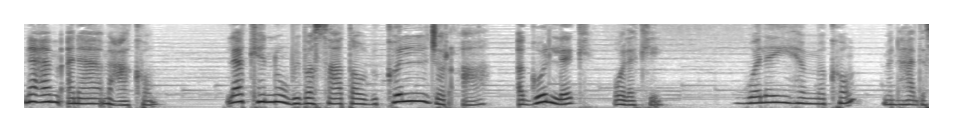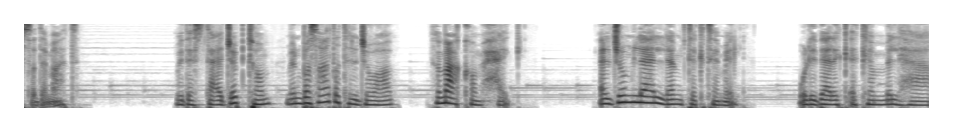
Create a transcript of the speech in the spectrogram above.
نعم أنا معاكم. لكن وببساطه وبكل جرأة أقول لك ولك ولا يهمكم من هذه الصدمات. وإذا استعجبتم من بساطة الجواب فمعكم حق. الجملة لم تكتمل ولذلك أكملها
